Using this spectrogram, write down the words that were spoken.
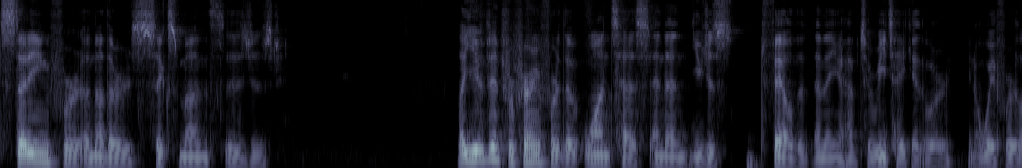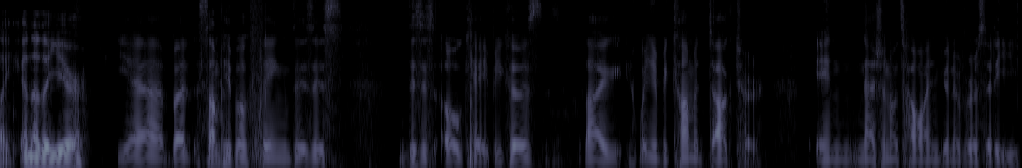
Studying for another six months is just like you've been preparing for the one test and then you just failed it and then you have to retake it or you know wait for like another year. Yeah, but some people think this is this is okay because like when you become a doctor in National Taiwan University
